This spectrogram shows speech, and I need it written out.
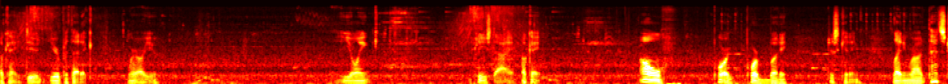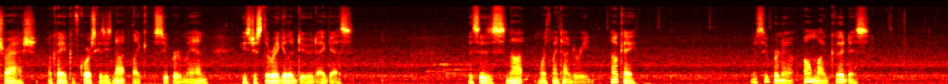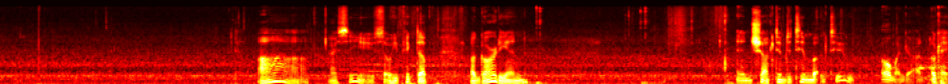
Okay, dude, you're pathetic. Where are you? Yoink. Please die. Okay. Oh. Poor, poor buddy. Just kidding. Lightning rod. That's trash. Okay, of course, because he's not, like, Superman. He's just the regular dude, I guess. This is not worth my time to read. Okay. The super now. Oh my goodness. Ah, I see. So he picked up a guardian and chucked him to Timbuktu. Oh my god. Okay.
